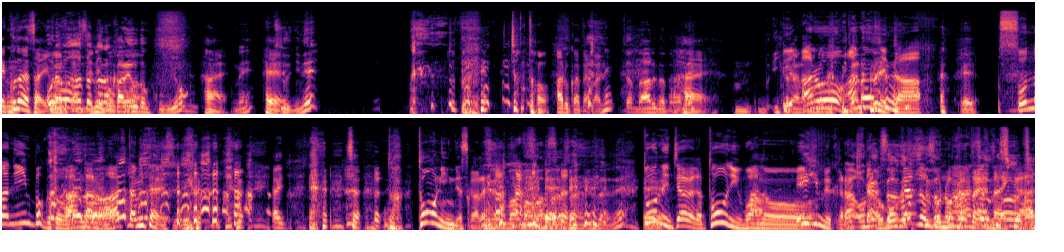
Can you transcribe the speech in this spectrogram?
えください言俺は朝からカレーうどん僕食うよ。はい。ねええ。普通にね。ちょっとある方がね。ちゃんとある方がはい。ねうん。いいやあのあのネタ えそんなにインパクトがあったの？あったみたいですよ。当人ですから。ね。まあまあまあそうそうそうね。当人ちゃうやか。ら当人はあのー愛媛から来たご家族の方やないか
